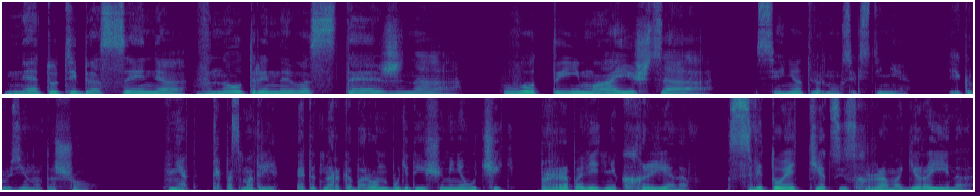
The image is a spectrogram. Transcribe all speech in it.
«Нет у тебя, Сеня, внутреннего стежна. Вот ты и маешься!» Сеня отвернулся к стене, и грузин отошел. «Нет, ты посмотри, этот наркобарон будет еще меня учить. Проповедник хренов! Святой отец из храма героина!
